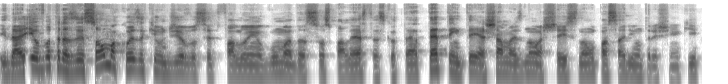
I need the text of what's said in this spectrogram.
E daí eu vou trazer só uma coisa que um dia você falou em alguma das suas palestras, que eu até tentei achar, mas não achei, senão eu passaria um trechinho aqui.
